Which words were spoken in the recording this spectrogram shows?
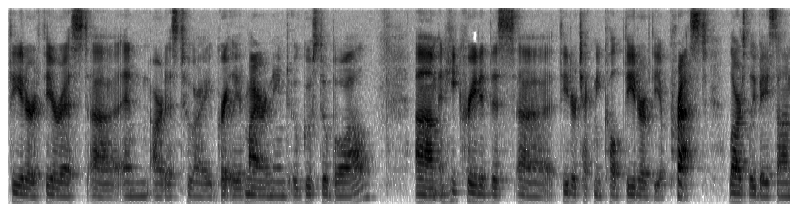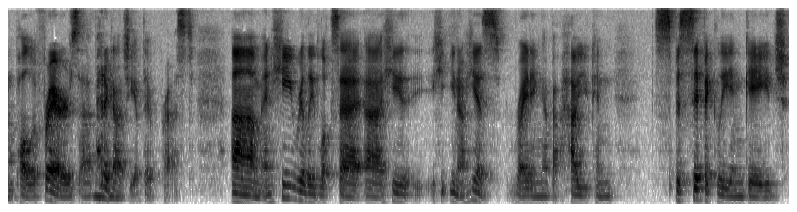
theater theorist uh, and artist who I greatly admire named Augusto Boal. Um, and he created this uh, theater technique called theater of the oppressed, largely based on Paulo Freire's uh, mm-hmm. pedagogy of the oppressed. Um, and he really looks at uh, he, he you know he has writing about how you can specifically engage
